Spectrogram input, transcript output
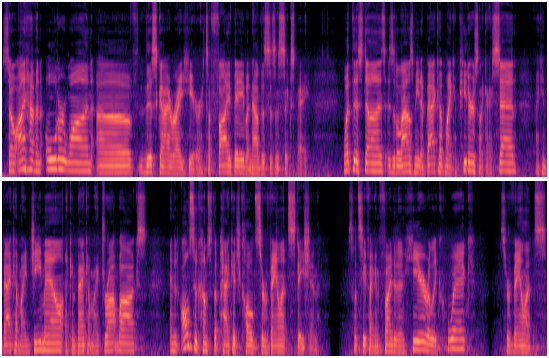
So I have an older one of this guy right here. It's a 5 bay, but now this is a 6 bay. What this does is it allows me to back up my computers, like I said. I can back up my Gmail, I can back up my Dropbox, and it also comes with a package called Surveillance Station. So let's see if I can find it in here really quick. Surveillance.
